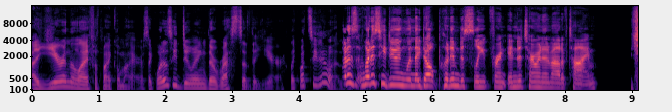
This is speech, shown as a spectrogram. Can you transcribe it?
a year in the life of Michael Myers. Like, what is he doing the rest of the year? Like, what's he doing? What is what is he doing when they don't put him to sleep for an indeterminate amount of time?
